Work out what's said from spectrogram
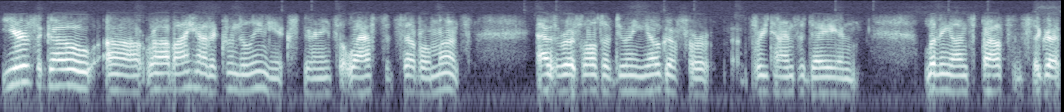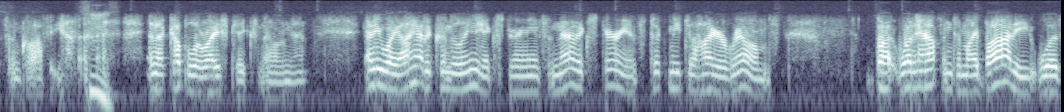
Years ago, uh, Rob, I had a Kundalini experience that lasted several months as a result of doing yoga for three times a day and living on sprouts and cigarettes and coffee hmm. and a couple of rice cakes now and then. Anyway, I had a Kundalini experience, and that experience took me to higher realms. But what happened to my body was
